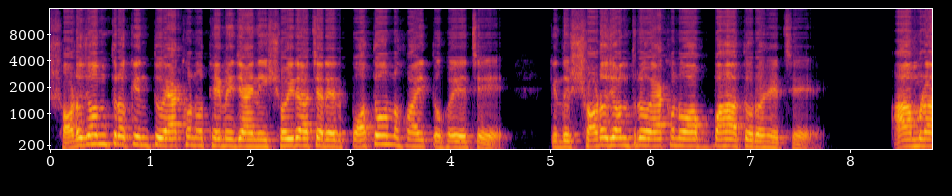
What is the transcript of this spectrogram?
ষড়যন্ত্র কিন্তু এখনও থেমে যায়নি। স্বৈরাচারের পতন হয়তো হয়েছে, কিন্তু ষড়যন্ত্র এখনও অব্যাহত রয়েছে। আমরা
